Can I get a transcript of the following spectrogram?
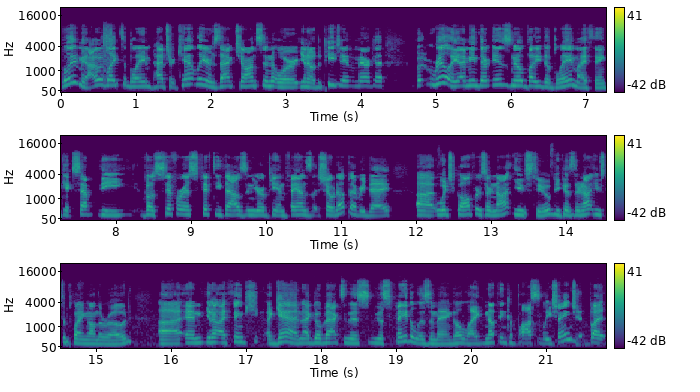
believe me, I would like to blame Patrick Cantlay or Zach Johnson or, you know, the PGA of America. But really, I mean, there is nobody to blame, I think, except the vociferous 50,000 European fans that showed up every day, uh, which golfers are not used to because they're not used to playing on the road. Uh, and you know, I think again, I go back to this this fatalism angle. Like nothing could possibly change it. But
